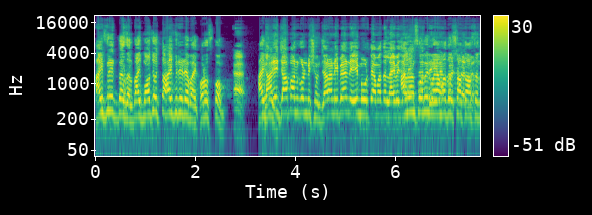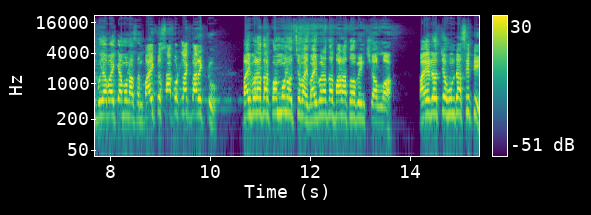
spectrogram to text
হাইব্রিড বেজাল ভাই মজা তো হাইব্রিডে ভাই খরচ কম। হ্যাঁ। গাড়ি জাপান কন্ডিশন যারা নিবেন এই মুহূর্তে আমাদের লাইভে আলিম কবির ভাই আমাদের সাথে আছেন। বুয়া ভাই কেমন আছেন? ভাই একটু সাপোর্ট লাগবে আর একটু ভাই তার কম মনে হচ্ছে ভাই ভাই তার বাড়াতে হবে ইনশাআল্লাহ। ভাই এটা হচ্ছে হুন্ডা সিটি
